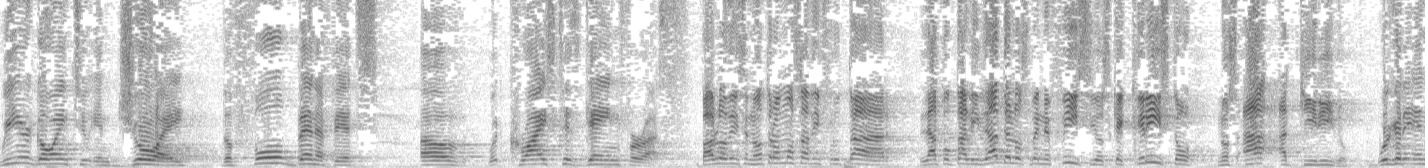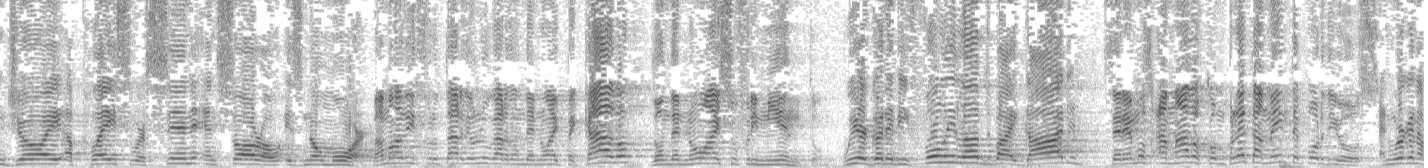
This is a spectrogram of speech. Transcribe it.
we are going to enjoy the full benefits of what Christ has gained for us. Pablo dice, nosotros vamos a disfrutar la totalidad de los beneficios que Cristo nos ha adquirido. We're going to enjoy a place where sin and sorrow is no more. Vamos a disfrutar de un lugar donde no hay pecado, donde no hay sufrimiento. We are going to be fully loved by God, Seremos amados completamente por Dios and we're going to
